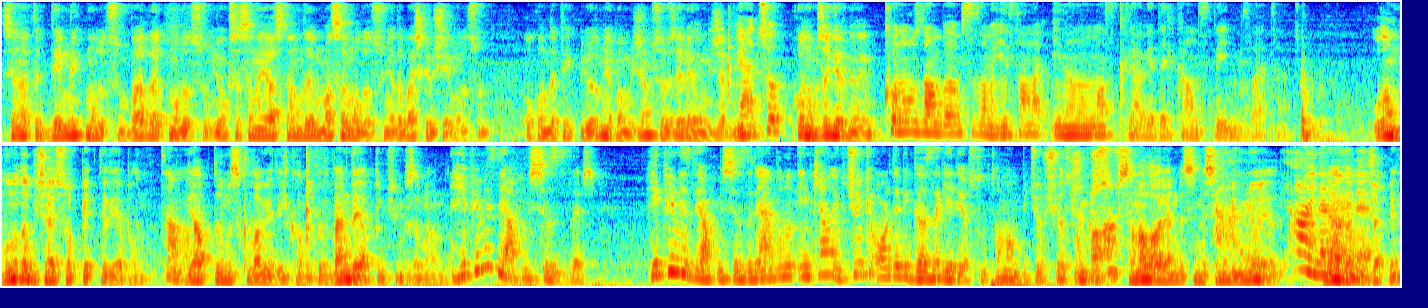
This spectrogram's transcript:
sen artık demlik mi olursun, bardak mı olursun, yoksa sana yaslandığı masa mı olursun ya da başka bir şey mi olursun? O konuda pek bir yorum yapamayacağım, söz de veremeyeceğim deyip Yani çok konumuza geri dönelim. konumuzdan bağımsız ama insanlar inanılmaz klavye delikanlısı değil mi zaten? Ulan bunu da bir çay sohbetleri yapalım. Tamam. Yaptığımız klavye delikanlıkları. Ben de yaptım çünkü zamanında. Hepimiz yapmışızdır. Hepimiz yapmışızdır. Yani bunun imkanı yok. Çünkü orada bir gaza geliyorsun tamam bir coşuyorsun Çünkü falan. sanal alemdesin ve seni bilmiyor ya. Aynen Nereden öyle. bulacak beni?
